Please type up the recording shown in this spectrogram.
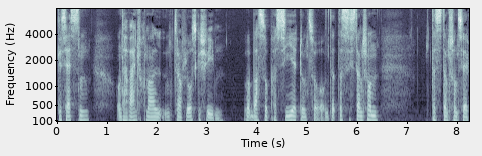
gesessen und habe einfach mal drauf losgeschrieben, wa- was so passiert und so. Und da- das ist dann schon, das ist dann schon sehr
